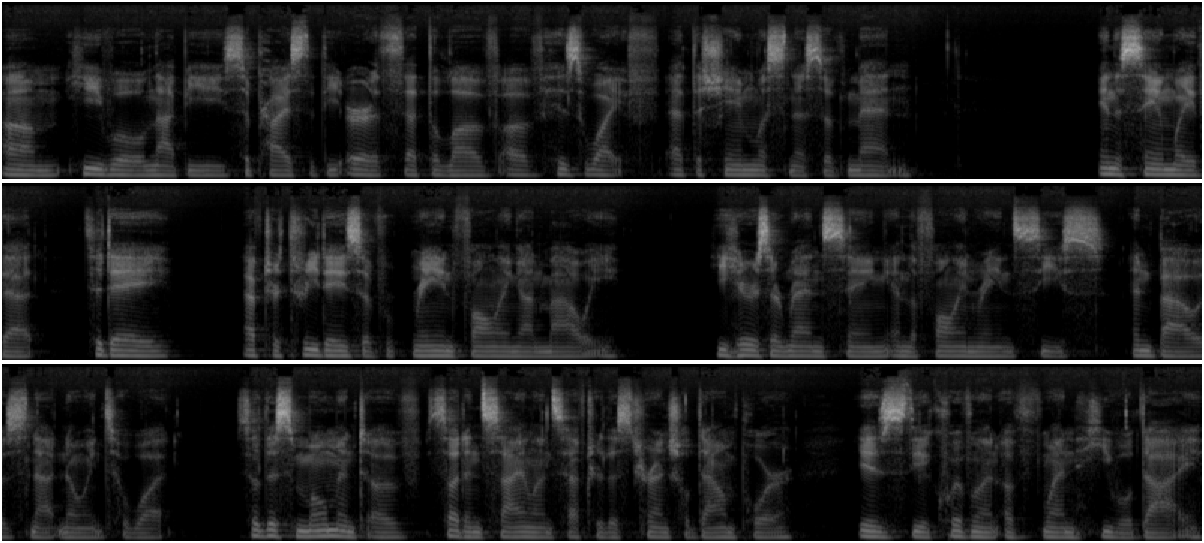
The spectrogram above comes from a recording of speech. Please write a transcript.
um, he will not be surprised at the earth, at the love of his wife, at the shamelessness of men. In the same way that today, after three days of rain falling on Maui, he hears a wren sing and the falling rain cease and bows, not knowing to what. So, this moment of sudden silence after this torrential downpour is the equivalent of when he will die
